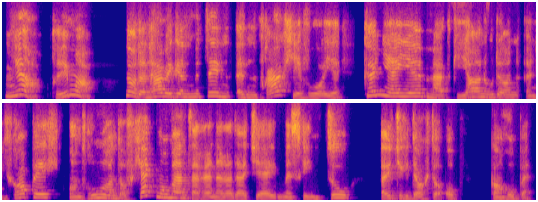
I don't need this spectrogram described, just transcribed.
Ja, prima. Nou, dan heb ik een, meteen een vraagje voor je. Kun jij je met Keanu dan een grappig, ontroerend of gek moment herinneren dat jij misschien zo uit je gedachten op kan roepen?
